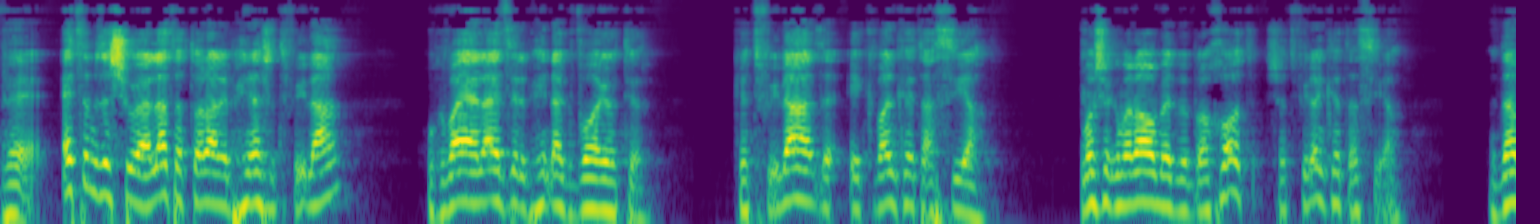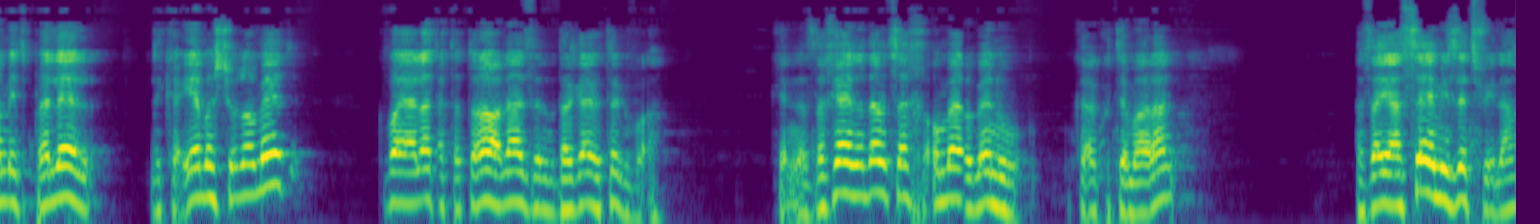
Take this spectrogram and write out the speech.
ועצם זה שהוא העלה את התורה לבחינה של תפילה, הוא כבר העלה את זה לבחינה גבוהה יותר. כי התפילה זה, היא כבר נקראת עשייה. כמו שגמרא עומד בברכות, שהתפילה נקראת עשייה. אדם מתפלל לקיים מה שהוא לומד, כבר העלה את התורה, עולה את זה לדרגה יותר גבוהה. כן, אז לכן אדם צריך, אומר רבנו, כאן כותב מרן, אז יעשה מזה תפילה,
